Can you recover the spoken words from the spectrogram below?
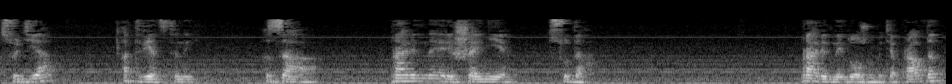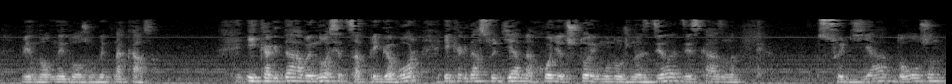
судья ответственный за правильное решение суда. Праведный должен быть оправдан, виновный должен быть наказан. И когда выносится приговор, и когда судья находит, что ему нужно сделать, здесь сказано, судья должен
